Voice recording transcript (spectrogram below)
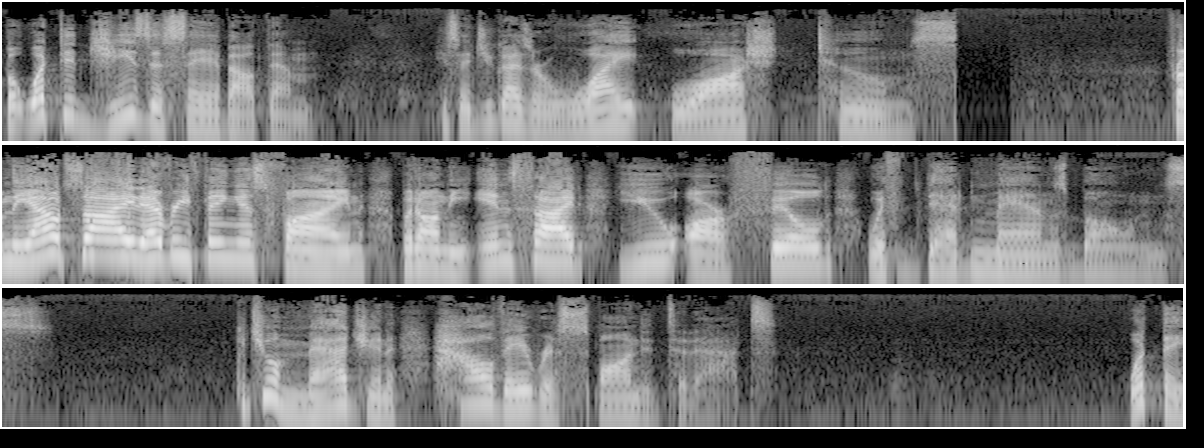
But what did Jesus say about them? He said, You guys are whitewashed tombs. From the outside, everything is fine, but on the inside, you are filled with dead man's bones. Could you imagine how they responded to that? What they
